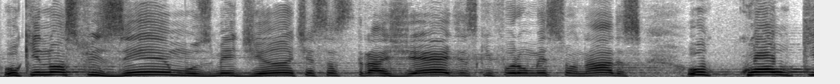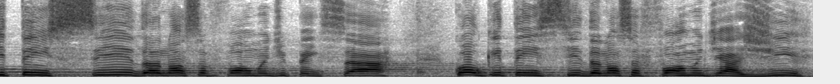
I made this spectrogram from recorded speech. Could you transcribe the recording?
O que nós fizemos mediante essas tragédias que foram mencionadas? O qual que tem sido a nossa forma de pensar? Qual que tem sido a nossa forma de agir?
